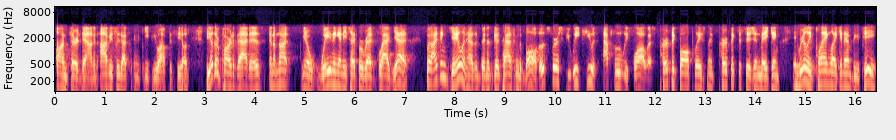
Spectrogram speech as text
on third down. And obviously that's going to keep you off the field. The other part of that is, and I'm not, you know, waving any type of red flag yet, but I think Jalen hasn't been as good passing the ball. Those first few weeks, he was absolutely flawless. Perfect ball placement, perfect decision making, and really playing like an MVP.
